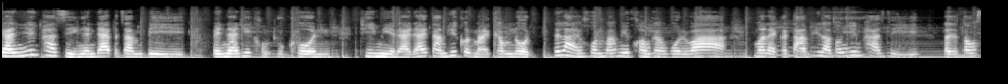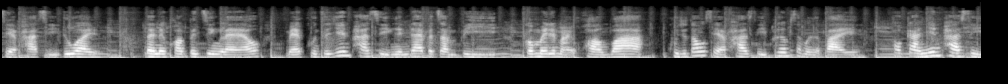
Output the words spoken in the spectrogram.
การยื่นภาษีเงินได้ประจำปี เป็นหน้าที่ของทุกคน ที่มีรายได้ตามที่กฎหมายกำหนดและหลายคนมักมีความกังวลว่า เมื่อไหร่ก็ตามที่เราต้องยื่นภาษี เราจะต้องเสียภาษีด้วย แต่ในความเป็นจริงแล้ว แม้คุณจะยื่นภาษีเงินได้ประจำปี ก็ไม่ได้หมายความว่าคุณจะต้องเสียภาษีเพิ่มเสมอไป เพราะการยื่นภาษี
